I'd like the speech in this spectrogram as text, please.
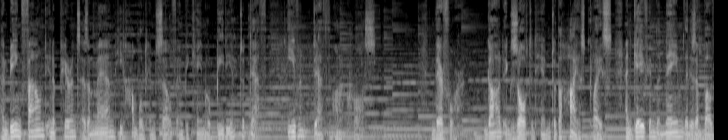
And being found in appearance as a man, he humbled himself and became obedient to death, even death on a cross. Therefore, God exalted him to the highest place and gave him the name that is above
